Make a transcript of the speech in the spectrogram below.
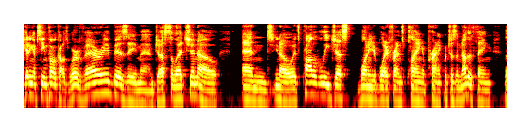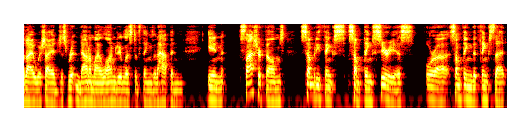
getting obscene phone calls. We're very busy, ma'am. Just to let you know. And you know it's probably just one of your boyfriends playing a prank, which is another thing that I wish I had just written down on my laundry list of things that happen in slasher films, somebody thinks something serious or uh, something that thinks that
